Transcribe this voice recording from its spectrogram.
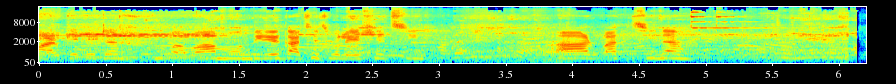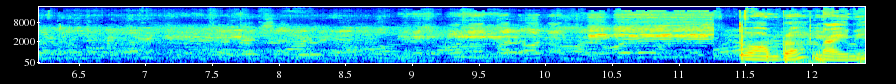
মার্কেট, এটা বাবা মন্দিরের কাছে চলে এসেছি। আর পাচ্ছি না। তো আমরা লাইনে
